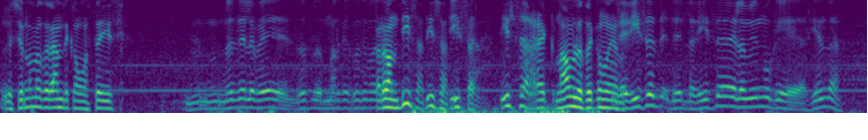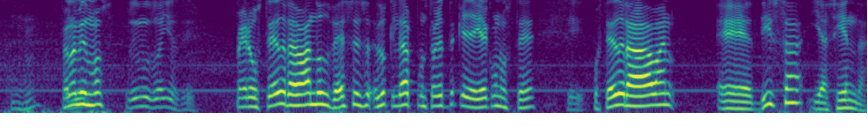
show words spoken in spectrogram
le hicieron más grande, como usted dice. No es DLB, la otra marca. ¿cómo se llama? Perdón, Disa, Disa, Disa. Disa. Rec, no, me lo estoy confundiendo. DISA, de- la DISA es lo mismo que Hacienda. Ujú. Son los mismos. Los mismos dueños, sí. Pero ustedes grababan dos veces, es lo que le iba a apuntar ahorita que llegué con usted. Sí. Ustedes grababan eh, Disa y Hacienda.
